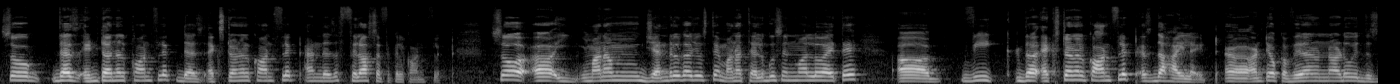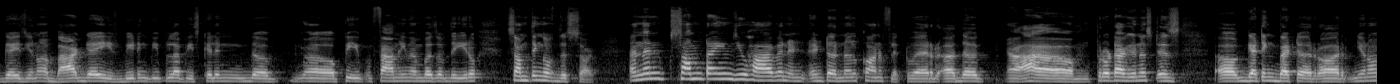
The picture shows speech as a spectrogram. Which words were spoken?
So there's internal conflict there's external conflict and there's a philosophical conflict. So మనం జనరల్గా చూస్తే మన తెలుగు సినిమాల్లో అయితే వీ ద ఎక్స్టర్నల్ కాన్ఫ్లిక్ట్ ఇస్ ద హైలైట్ అంటే ఒక విలన్ ఉన్నాడు దిస్ గైజ్ యూనో బ్యాడ్ గై ఈస్ బీటింగ్ పీపుల్ అప్ ఈస్ కిలింగ్ ద ఫ్యామిలీ మెంబర్స్ ఆఫ్ ద హీరో సంథింగ్ ఆఫ్ దిస్ సార్ట్ and then sometimes you have an in- internal conflict where uh, the uh, um, protagonist is uh, getting better or you know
